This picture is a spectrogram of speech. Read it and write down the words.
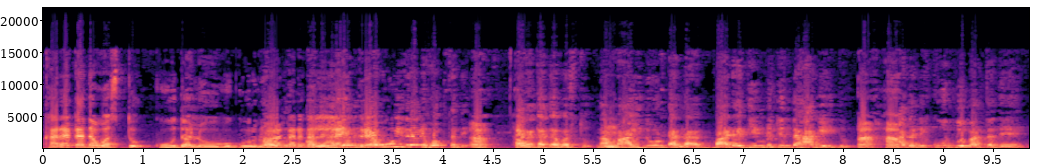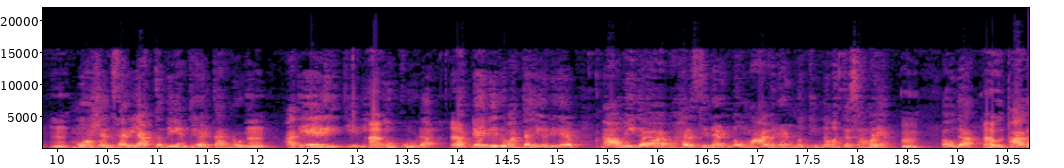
ಕರಗದ ವಸ್ತು ಕೂದಲು ಉಗುರು ಆ. ತರದೆಲ್ಲ ಇದ್ರೆ ಇದರಲ್ಲಿ ಹೋಗ್ತದೆ. ಕರಗದ ವಸ್ತು. ನಮ್ಮ ಇದು ಉಂಟಲ್ಲ ಬಾಳೆ ದಿಂಡು ತಿಂದ ಹಾಗೆ ಇದು. ಅದರಲ್ಲಿ ಕೂದಲು ಬರ್ತದೆ. ಮೋಷನ್ ಸರಿ ಆಗ್ತದೆ ಅಂತ ಹೇಳ್ತಾರೆ ನೋಡಿ. ಅದೇ ರೀತಿಯಲ್ಲಿ ಇದು ಕೂಡ. ಹೊಟ್ಟೆಯಲ್ಲಿರುವಂತಹ ಇವರಿಗೆ ನಾವೀಗ ಹಲಸಿನ ಹಣ್ಣು ಮಾವಿನ ಹಣ್ಣು ತಿನ್ನುವಂತ ಸಮಯ. ಹೌದಾ? ಆಗ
